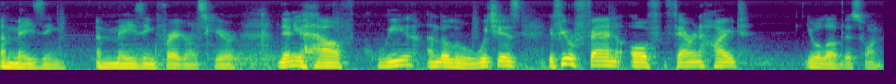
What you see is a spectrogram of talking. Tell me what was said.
Amazing, amazing fragrance here. Then you have Cuir Andalou, which is, if you're a fan of Fahrenheit, you'll love this one.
